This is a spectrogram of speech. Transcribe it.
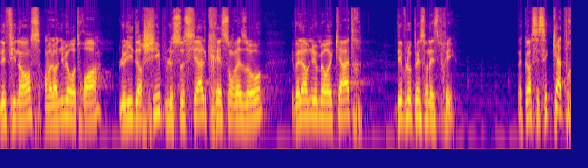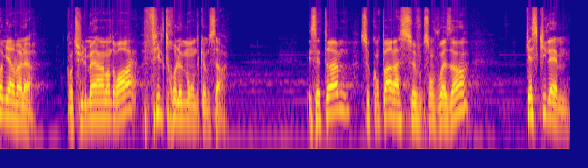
les finances, en valeur numéro trois le leadership, le social, créer son réseau, et valeur numéro 4, développer son esprit. D'accord? C'est ces quatre premières valeurs. Quand tu le mets à un endroit, filtre le monde comme ça. Et cet homme se compare à son voisin. Qu'est-ce qu'il aime?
